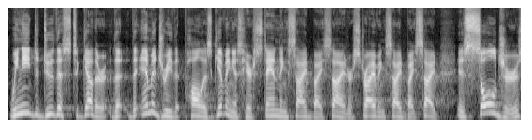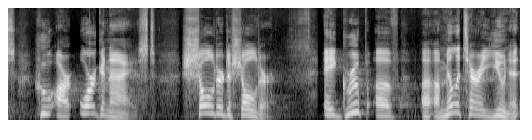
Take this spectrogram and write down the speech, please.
We need to do this together. The, the imagery that Paul is giving us here, standing side by side or striving side by side, is soldiers who are organized, shoulder to shoulder. A group of a military unit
